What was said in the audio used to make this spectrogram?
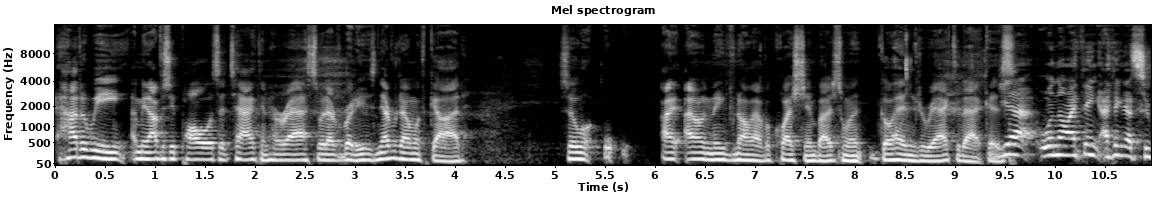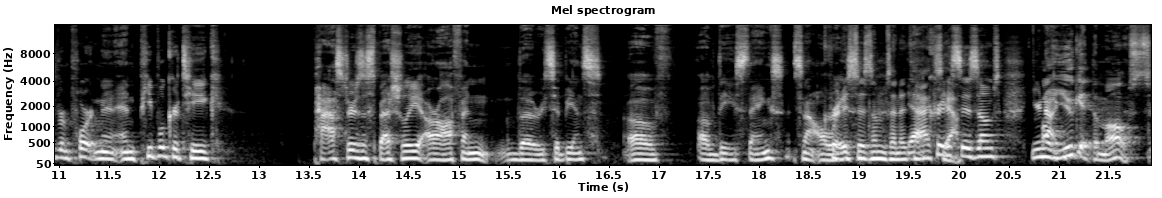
How do we I mean obviously Paul was attacked and harassed with everybody who's never done with God. So I, I don't even know if I have a question, but I just want to go ahead and react to that because Yeah, well, no, I think I think that's super important, and, and people critique pastors, especially, are often the recipients of of these things. It's not always criticisms and attacks. Yeah, criticisms. You're Oh, you get the most.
